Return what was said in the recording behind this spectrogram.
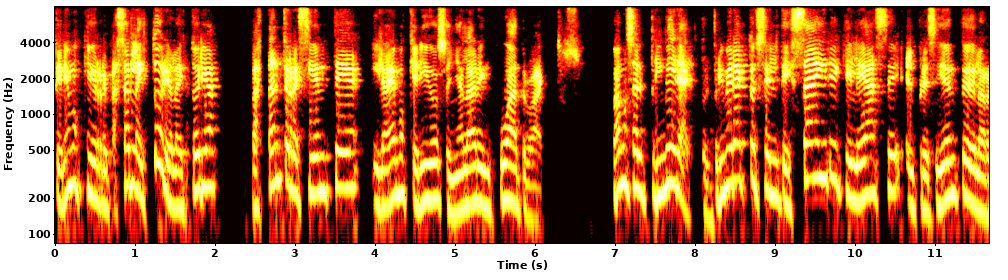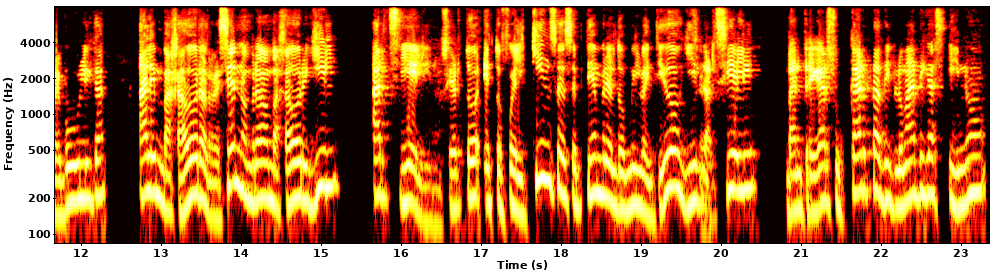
tenemos que repasar la historia, la historia bastante reciente y la hemos querido señalar en cuatro actos. Vamos al primer acto. El primer acto es el desaire que le hace el presidente de la República al embajador, al recién nombrado embajador Gil Arcieli, ¿no es cierto? Esto fue el 15 de septiembre del 2022. Gil Arcieli va a entregar sus cartas diplomáticas y no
